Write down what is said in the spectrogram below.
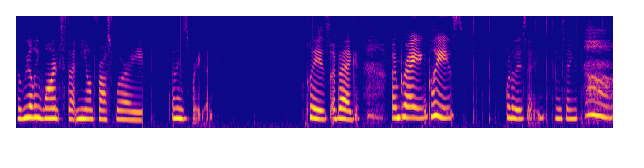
I really want that Neon Frost Fury. I think this is pretty good. Please, I beg. I'm praying, please. What are they saying? Are they saying? no!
